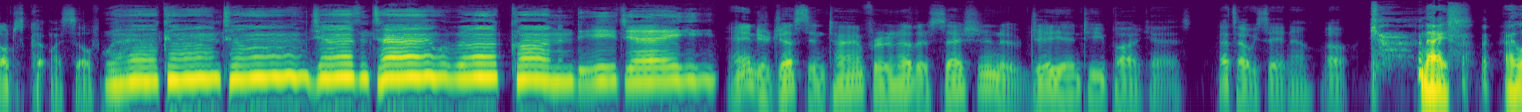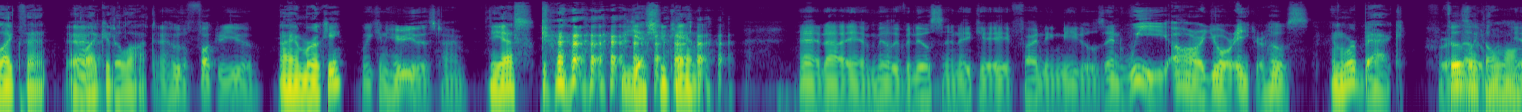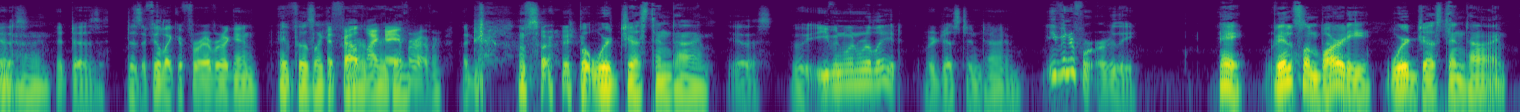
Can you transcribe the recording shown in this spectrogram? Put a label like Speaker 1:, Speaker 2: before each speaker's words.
Speaker 1: I'll just cut myself.
Speaker 2: Welcome to Just in Time with Rockon and DJ.
Speaker 1: And you're just in time for another session of JNT Podcast. That's how we say it now. Oh.
Speaker 2: Nice. I like that.
Speaker 1: Yeah.
Speaker 2: I like it a lot.
Speaker 1: Uh, who the fuck are you?
Speaker 2: I am Rookie.
Speaker 1: We can hear you this time.
Speaker 2: Yes. Yes, you can.
Speaker 1: And I am Millie Vanilson, aka Finding Needles, and we are your anchor hosts.
Speaker 2: And we're back.
Speaker 1: For
Speaker 2: Feels like a
Speaker 1: one.
Speaker 2: long
Speaker 1: Yes,
Speaker 2: time.
Speaker 1: It does. Does it feel like a forever again?
Speaker 2: It feels like
Speaker 1: It,
Speaker 2: it
Speaker 1: felt like
Speaker 2: again.
Speaker 1: it forever. I'm sorry.
Speaker 2: But we're just in time.
Speaker 1: Yes. Even when we're late, we're just in time. Even if we're early.
Speaker 2: Hey,
Speaker 1: We're
Speaker 2: Vince Lombardi, we're just in time.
